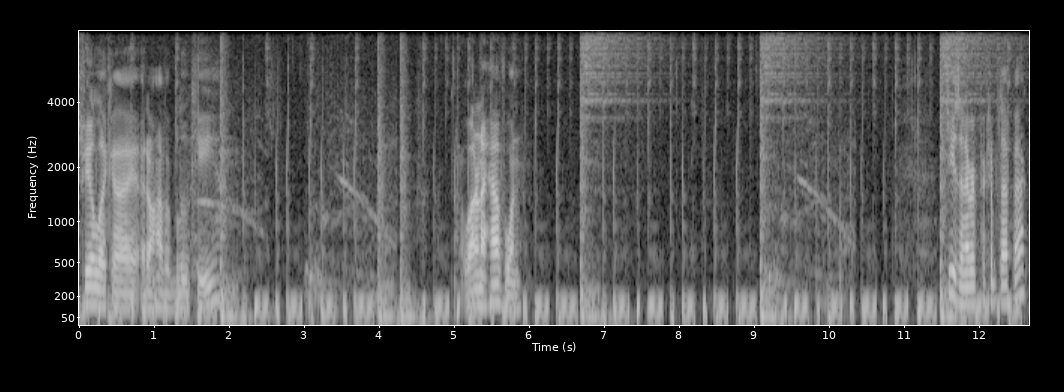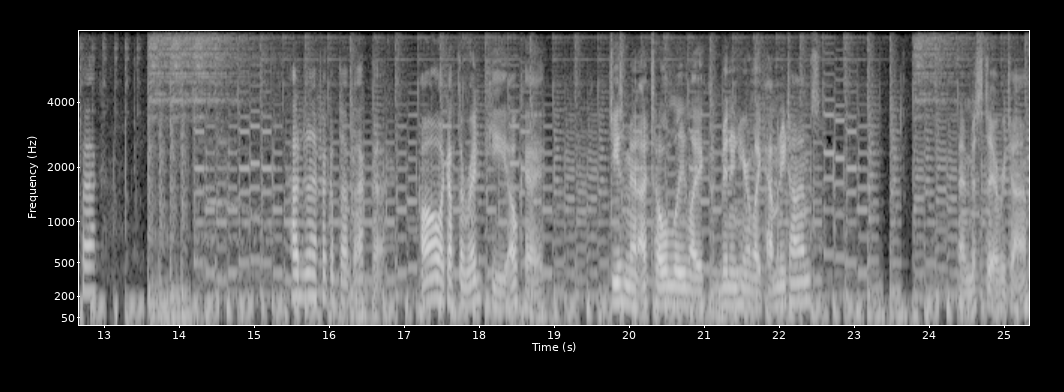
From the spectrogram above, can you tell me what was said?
feel like I, I don't have a blue key. Why don't I have one? Geez, I never picked up that backpack. How did I pick up that backpack? Oh, I got the red key. Okay. Geez, man, I totally, like, been in here, like, how many times? And missed it every time.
